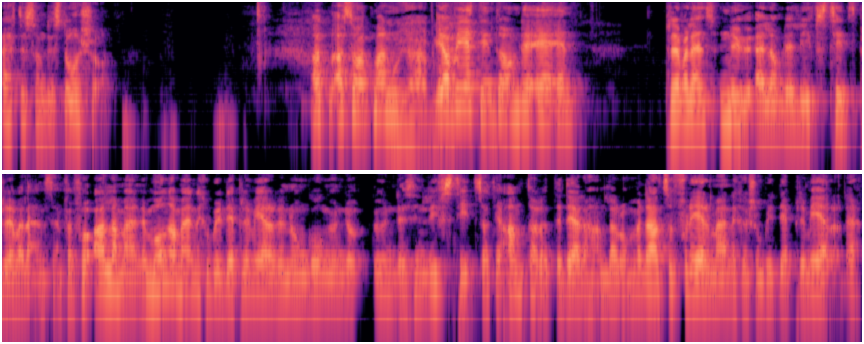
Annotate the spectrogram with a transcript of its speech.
eftersom det står så. Att, alltså att man, jävlar. jag vet inte om det är en prevalens nu eller om det är livstidsprevalensen. För, för alla, många människor blir deprimerade någon gång under, under sin livstid. Så att jag antar att det är det det handlar om. Men det är alltså fler människor som blir deprimerade.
